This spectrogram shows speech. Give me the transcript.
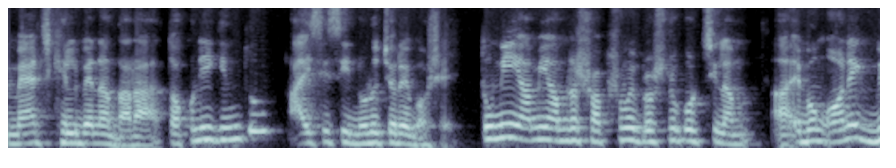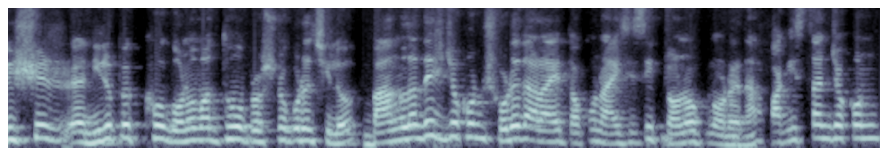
ম্যাচ খেলবে না তারা, তখনই কিন্তু আইসিসি নড়েচড়ে বসে। তুমি, আমি, আমরা সবসময় প্রশ্ন করছিলাম এবং অনেক বিশ্বের নিরপেক্ষ গণমাধ্যমও প্রশ্ন করেছিল, বাংলাদেশ যখন সরে দাঁড়ায়, তখন আইসিসি টনক নড়ে না। পাকিস্তান যখন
